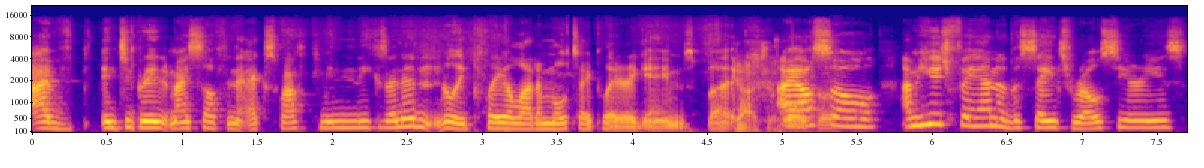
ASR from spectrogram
I've integrated myself in the Xbox community because I didn't really play a lot of multiplayer games, but gotcha. I also I'm a huge fan of the Saints Row series,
